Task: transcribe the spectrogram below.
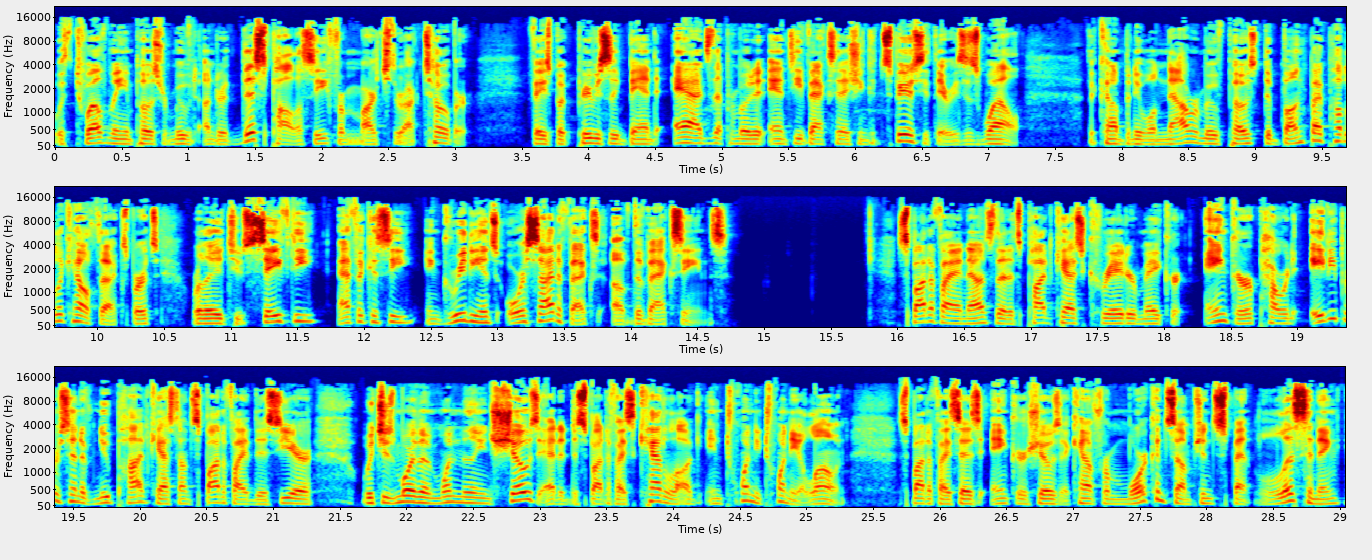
with 12 million posts removed under this policy from March through October. Facebook previously banned ads that promoted anti-vaccination conspiracy theories as well. The company will now remove posts debunked by public health experts related to safety, efficacy, ingredients, or side effects of the vaccines. Spotify announced that its podcast creator maker Anchor powered 80% of new podcasts on Spotify this year, which is more than 1 million shows added to Spotify's catalog in 2020 alone. Spotify says Anchor shows account for more consumption spent listening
